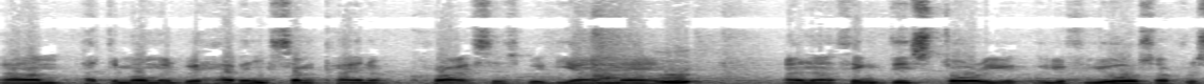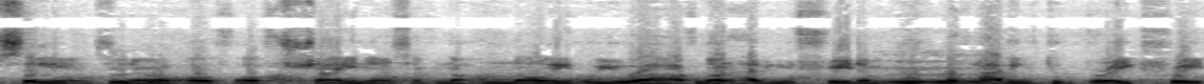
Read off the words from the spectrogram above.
um, at the moment we're having some kind of crisis with young men, and I think this story of yours of resilience, you know, mm-hmm. of, of shyness, of not knowing who you are, of not having freedom, mm-hmm. of having to break free,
